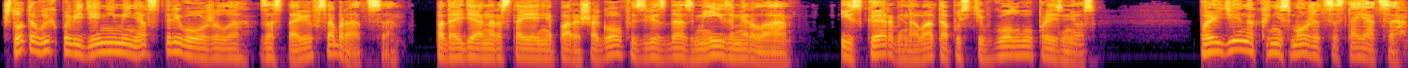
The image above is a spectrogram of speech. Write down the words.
Что-то в их поведении меня встревожило, заставив собраться. Подойдя на расстояние пары шагов, звезда змеи замерла. И Скэр, виновато опустив голову, произнес Поединок не сможет состояться.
